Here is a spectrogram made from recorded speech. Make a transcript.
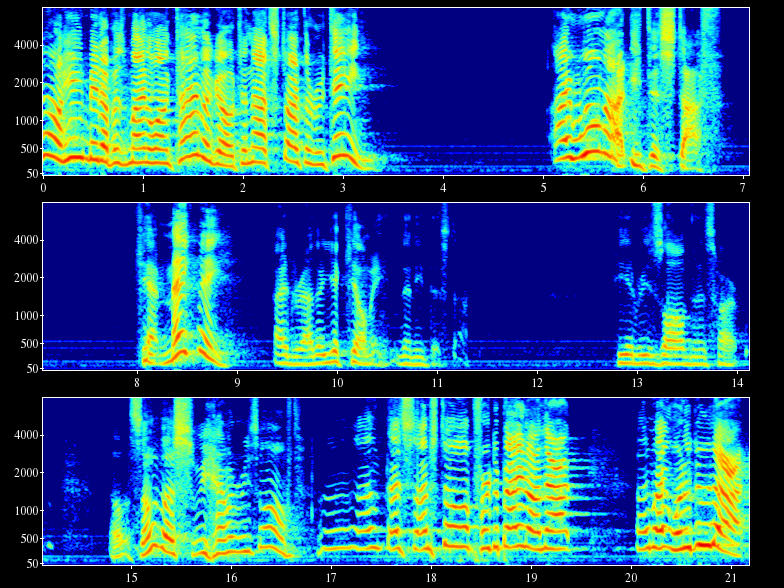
No, he made up his mind a long time ago to not start the routine. I will not eat this stuff. Can't make me. I'd rather you kill me than eat this stuff. He had resolved in his heart. Well, some of us, we haven't resolved. Uh, I'm still up for debate on that. I might want to do that.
